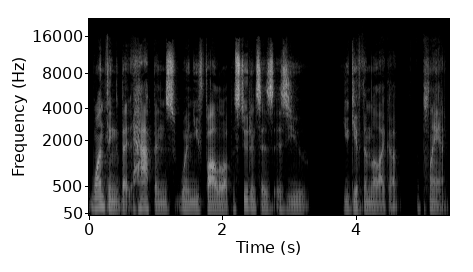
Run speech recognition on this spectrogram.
one thing that happens when you follow up with students is is you you give them a, like a, a plan.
